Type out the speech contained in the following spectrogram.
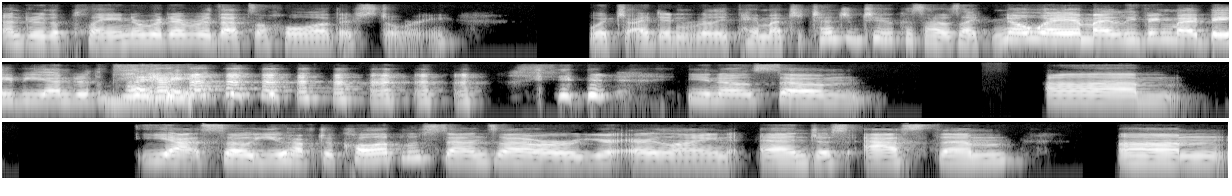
under the plane or whatever that's a whole other story which i didn't really pay much attention to because i was like no way am i leaving my baby under the plane. You know so um yeah so you have to call up lufthansa or your airline and just ask them um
